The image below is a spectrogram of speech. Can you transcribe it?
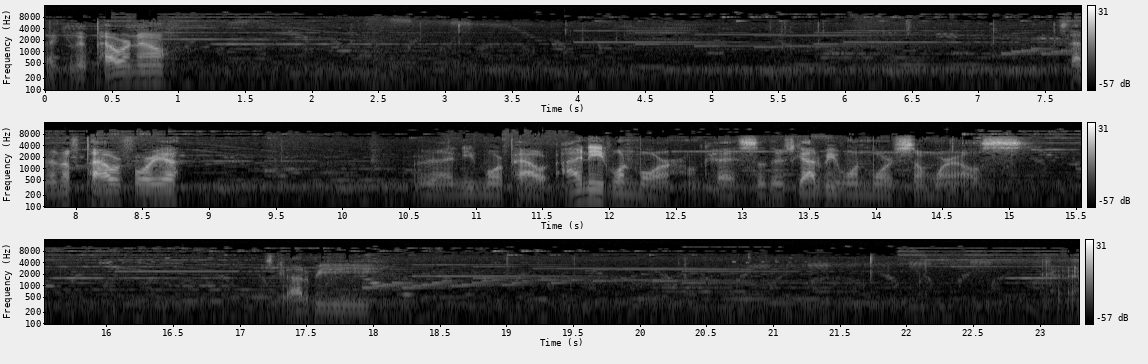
I give it power now. Is that enough power for you? I need more power? I need one more. Okay, so there's got to be one more somewhere else. There's got to be... Okay.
